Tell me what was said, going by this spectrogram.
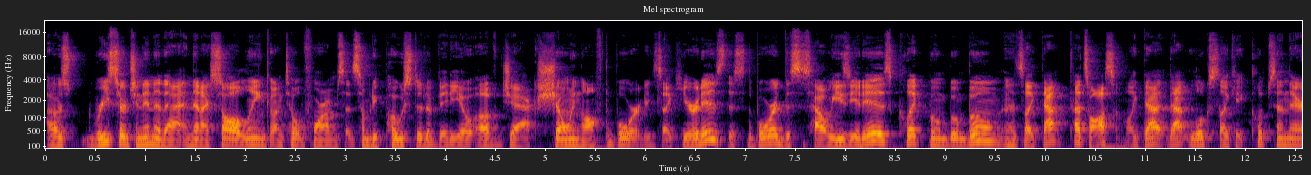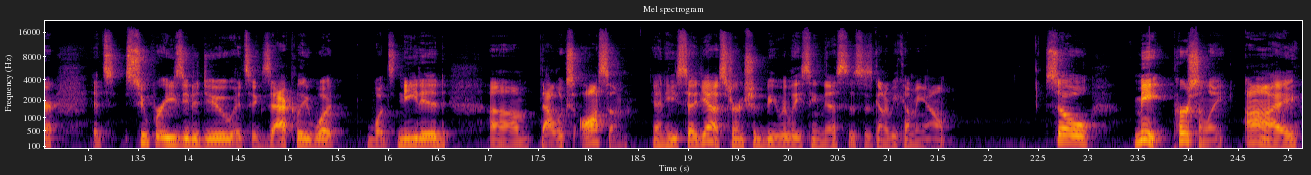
I was researching into that, and then I saw a link on Tilt Forums that somebody posted a video of Jack showing off the board. He's like, "Here it is. This is the board. This is how easy it is. Click, boom, boom, boom." And it's like that. That's awesome. Like that. That looks like it clips in there. It's super easy to do. It's exactly what what's needed. Um, that looks awesome. And he said, "Yeah, Stern should be releasing this. This is going to be coming out." So, me personally, I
